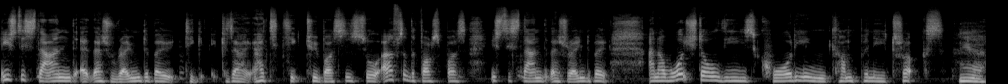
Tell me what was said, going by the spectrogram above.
I used to stand at this roundabout to because I had to take two buses. So after the first bus, I used to stand at this roundabout, and I watched all these quarrying company trucks Yeah.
